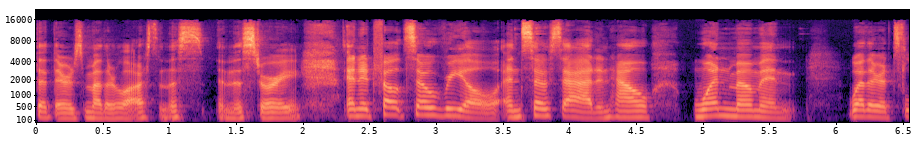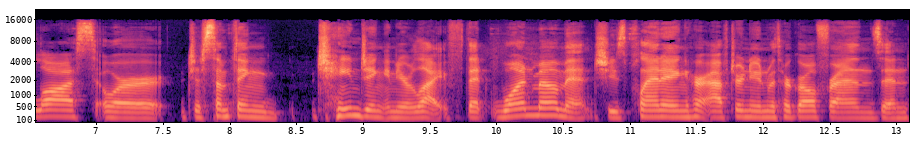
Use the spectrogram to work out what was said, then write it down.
that there's mother loss in this in this story. And it felt so real and so sad and how one moment whether it's loss or just something changing in your life that one moment she's planning her afternoon with her girlfriends and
